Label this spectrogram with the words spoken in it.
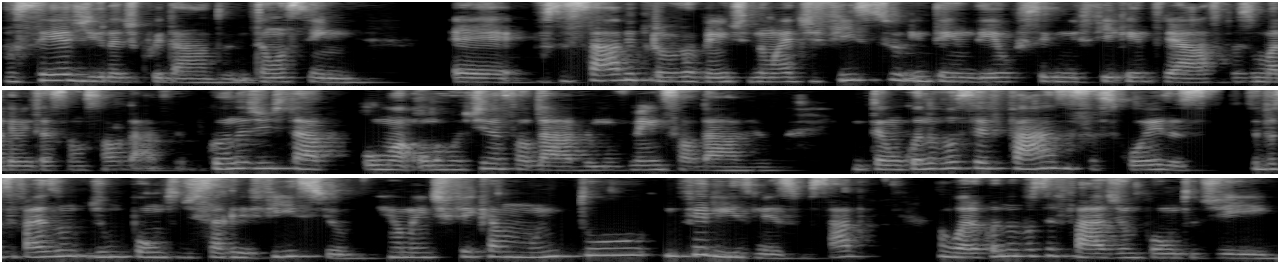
você é digna de cuidado. Então, assim, é, você sabe, provavelmente, não é difícil entender o que significa, entre aspas, uma alimentação saudável. Quando a gente tá uma, uma rotina saudável, um movimento saudável, então, quando você faz essas coisas, se você faz um, de um ponto de sacrifício, realmente fica muito infeliz mesmo, sabe? Agora, quando você faz de um ponto de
